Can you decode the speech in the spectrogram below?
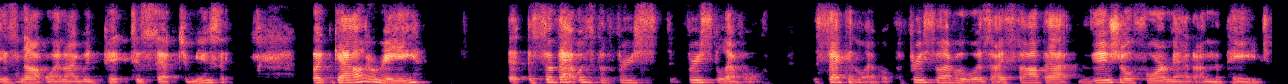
is not one I would pick to set to music. But gallery, uh, so that was the first first level. The second level, the first level was I saw that visual format on the page.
